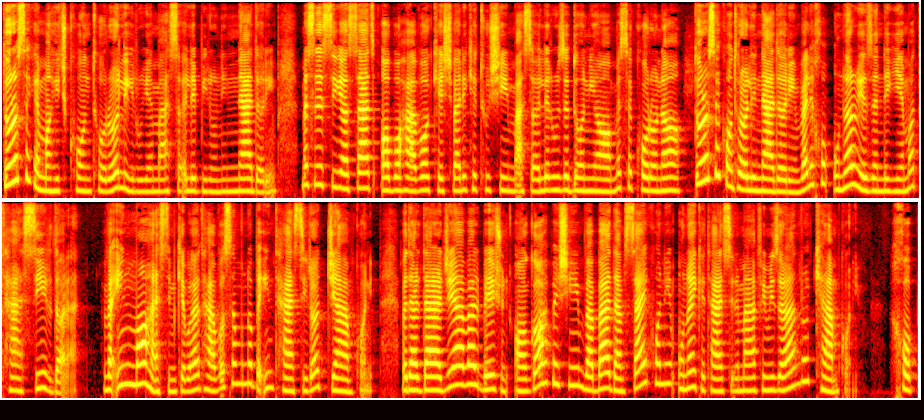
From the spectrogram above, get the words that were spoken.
درسته که ما هیچ کنترلی روی مسائل بیرونی نداریم. مثل سیاست آب و هوا کشوری که توشیم مسائل روز دنیا مثل کرونا. درسته کنترلی نداریم ولی خب اونا روی زندگی ما تاثیر دارن. و این ما هستیم که باید حواسمون رو به این تاثیرات جمع کنیم و در درجه اول بهشون آگاه بشیم و بعدم سعی کنیم اونایی که تاثیر منفی می‌ذارن رو کم کنیم. خب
